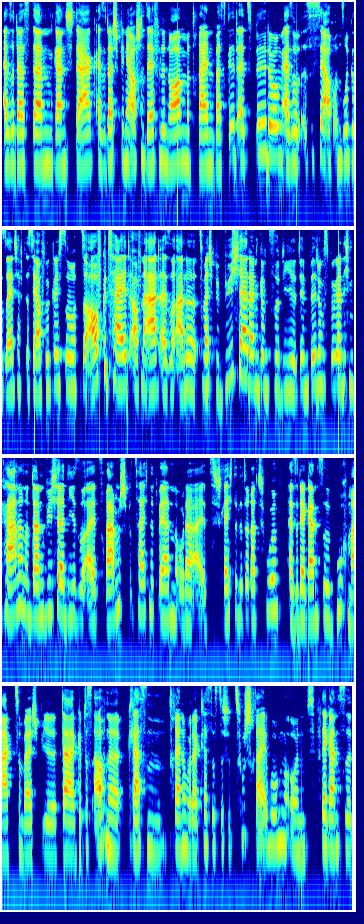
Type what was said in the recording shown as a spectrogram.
Also dass dann ganz stark, also da spielen ja auch schon sehr viele Normen mit rein, was gilt als Bildung. Also es ist ja auch, unsere Gesellschaft ist ja auch wirklich so, so aufgeteilt auf eine Art, also alle, zum Beispiel Bücher, dann gibt es so die, den bildungsbürgerlichen Kanon und dann Bücher, die so als Ramsch bezeichnet werden oder als schlechte Literatur Literatur, also der ganze Buchmarkt zum Beispiel, da gibt es auch eine Klassentrennung oder klassistische Zuschreibung und der ganze,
